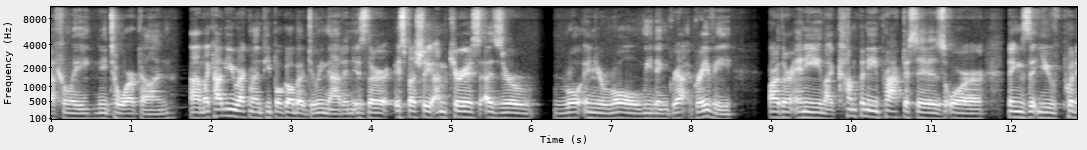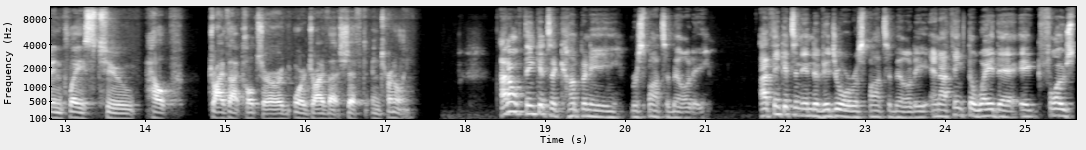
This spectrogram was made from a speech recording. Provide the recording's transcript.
definitely need to work on. Um, like, how do you recommend people go about doing that? And is there, especially, I'm curious, as your role in your role leading Gra- Gravy, are there any like company practices or things that you've put in place to help drive that culture or, or drive that shift internally? I don't think it's a company responsibility. I think it's an individual responsibility. And I think the way that it flows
